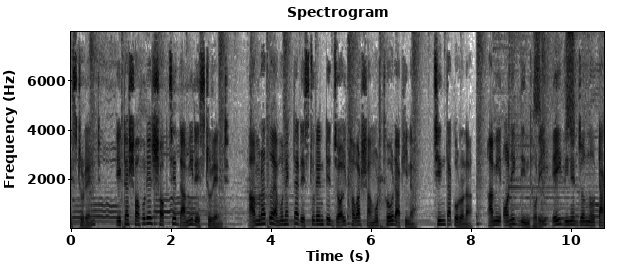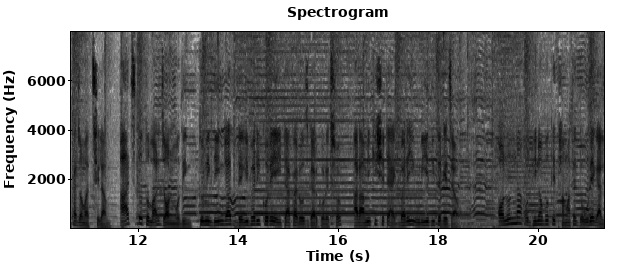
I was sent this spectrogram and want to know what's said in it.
রেস্টুরেন্ট? এটা শহরের সবচেয়ে দামি রেস্টুরেন্ট। আমরা তো এমন একটা রেস্টুরেন্টে জল খাওয়ার সামর্থ্যও রাখি না। চিন্তা করো না। আমি অনেক দিন ধরেই এই দিনের জন্য টাকা জমাচ্ছিলাম। আজ তো তোমার জন্মদিন। তুমি দিনরাত ডেলিভারি করে এই টাকা রোজগার করেছ, আর আমি কি সেটা একবারেই উড়িয়ে দিতে গে যাও? অনন্যা অভিনবকে থামাতে দৌড়ে গেল,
